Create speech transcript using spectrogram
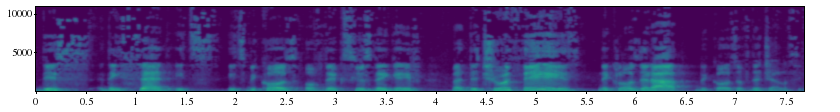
This, they said it's, it's because of the excuse they gave, but the truth is they closed it up because of the jealousy.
